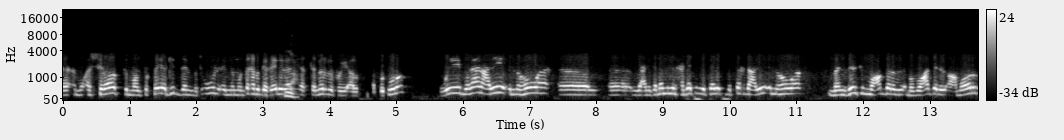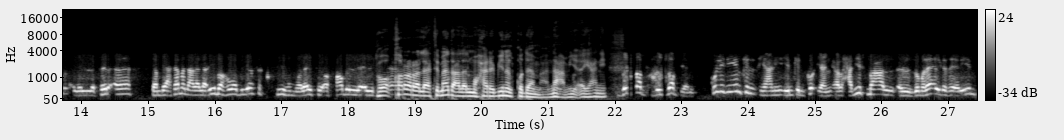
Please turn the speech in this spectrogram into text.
آه، مؤشرات منطقية جدا بتقول إن المنتخب الجزائري لن نعم. يستمر في البطولة وبناء عليه إن هو آه، آه، يعني كمان من الحاجات اللي كانت متاخدة عليه إن هو ما نزلش بمعدل بمعدل الأعمار للفرقة كان بيعتمد على لعيبة هو بيثق فيهم وليس أصحاب هو قرر الاعتماد على المحاربين القدامى نعم يعني بالضبط بالضبط يعني كل دي يمكن يعني يمكن يعني الحديث مع الزملاء الجزائريين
